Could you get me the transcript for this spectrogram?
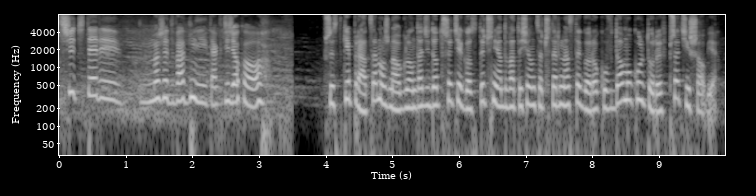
3-4, może 2 dni, tak gdzieś około. Wszystkie prace można oglądać do 3 stycznia 2014 roku w Domu Kultury w Przeciszowie.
